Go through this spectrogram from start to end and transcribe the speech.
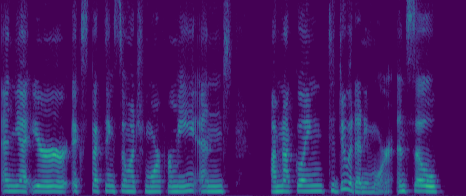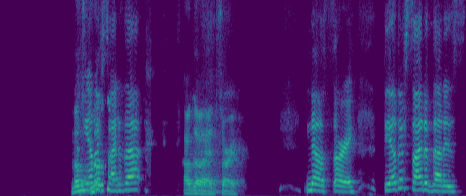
and yet you're expecting so much more for me. And i'm not going to do it anymore. And so most, the other side of that oh, go ahead sorry. No sorry. The other side of that is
